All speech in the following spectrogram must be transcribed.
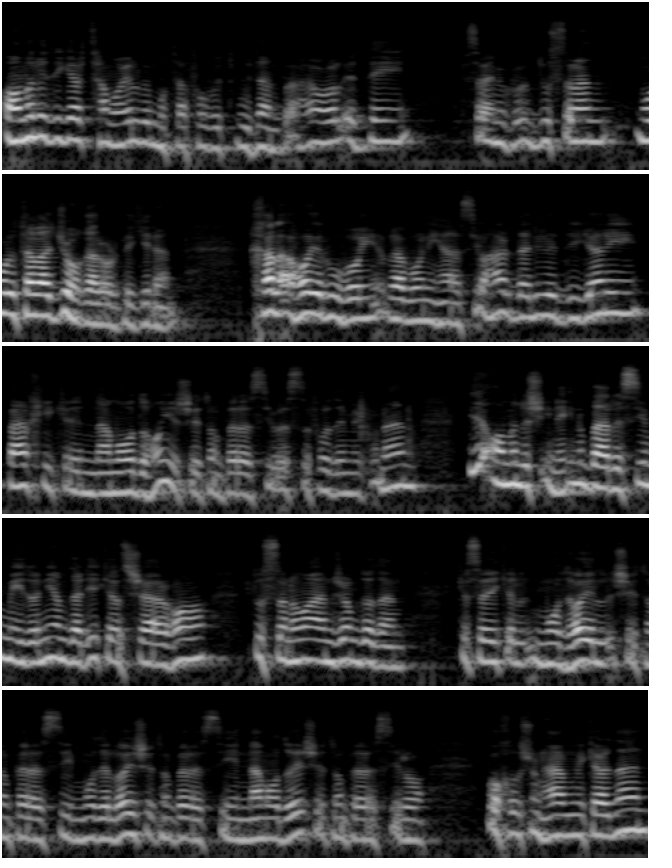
عامل دیگر تمایل به متفاوت بودن. به هر حال ادعی سعی می‌کنن دوست دارن مورد توجه قرار بگیرن. خلعهای روانی هست یا هر دلیل دیگری برخی که نمادهای شیطان پرستی رو استفاده می‌کنن یه عاملش اینه. اینو بررسی میدانی هم در یکی از شهرها دوستان ما انجام دادن. کسایی که مدهای شیطان پرستی مدل های شیطان پرستی نمادهای شیطان پرستی رو با خودشون حمل می‌کردن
